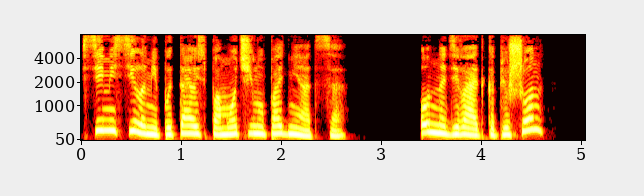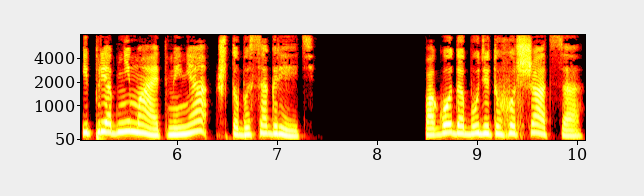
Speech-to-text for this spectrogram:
всеми силами пытаюсь помочь ему подняться. Он надевает капюшон и приобнимает меня, чтобы согреть. «Погода будет ухудшаться.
